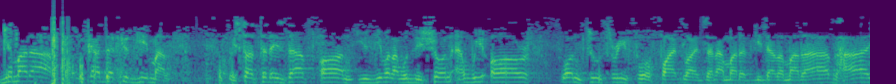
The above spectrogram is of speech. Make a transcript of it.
Gemara, Sukkah Yud Gimal. We start today's daf on Yud Gimal Amud and we are one, two, three, four, five lines on Amar of Gidal Amarav. Hi,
